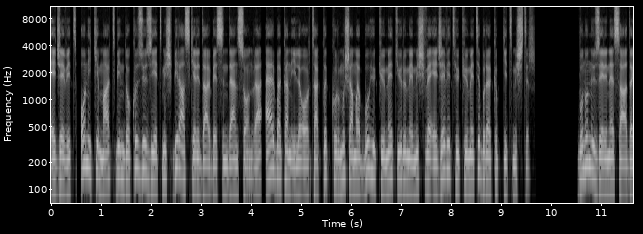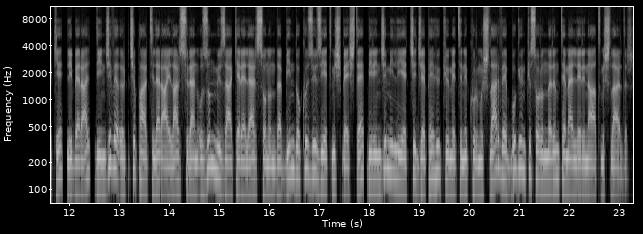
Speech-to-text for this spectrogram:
Ecevit, 12 Mart 1971 askeri darbesinden sonra, Erbakan ile ortaklık kurmuş ama bu hükümet yürümemiş ve Ecevit hükümeti bırakıp gitmiştir. Bunun üzerine sağdaki, liberal, dinci ve ırkçı partiler aylar süren uzun müzakereler sonunda 1975'te, birinci milliyetçi cephe hükümetini kurmuşlar ve bugünkü sorunların temellerini atmışlardır.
